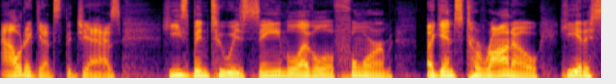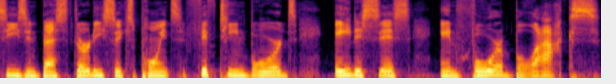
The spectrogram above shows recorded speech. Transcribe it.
out against the Jazz. He's been to his same level of form against Toronto. He had a season best 36 points, 15 boards, 8 assists, and 4 blocks.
